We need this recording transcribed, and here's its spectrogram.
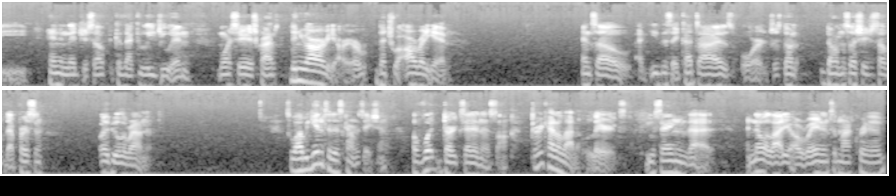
the handling it yourself because that could lead you in more serious crimes than you already are, or that you are already in. And so, either say cut ties or just don't don't associate yourself with that person or the people around them. So while we get into this conversation of what Durk said in this song, Durk had a lot of lyrics. He was saying that I know a lot of y'all ran into my crib.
